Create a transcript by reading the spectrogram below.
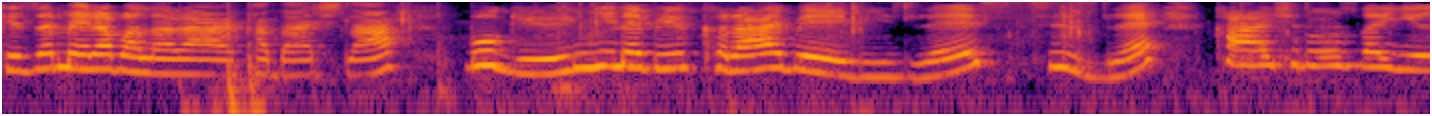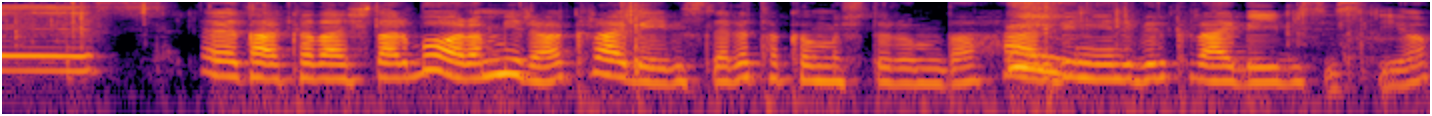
Herkese merhabalar arkadaşlar. Bugün yine bir Cry Babies'le sizle karşınızdayız. Evet arkadaşlar bu ara Mira Cry Babies'lere takılmış durumda. Her gün yeni bir Cry Babies istiyor.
